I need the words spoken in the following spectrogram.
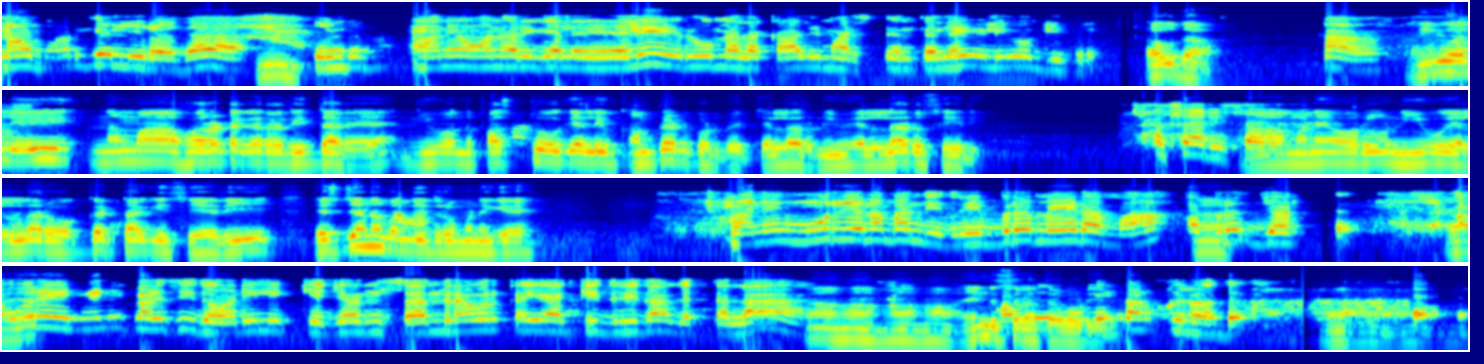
ನಾವು ಬಾಡಿಗೆಯಲ್ಲಿ ಇರೋದಾ. ನಿಮ್ದು ಮನೆ ಓನರಿಗೆಲ್ಲ ಹೇಳಿ ರೂಮ್ ಎಲ್ಲ ಖಾಲಿ ಮಾಡಿಸ್ತೆ ಅಂತೆಲ್ಲ ಹೇಳಿ ಹೋಗಿದ್ರು. ಹೌದಾ? ಹಾ. ನೀವು ಅಲ್ಲಿ ನಮ್ಮ ಹೋರಾಟಗಾರರು ಇದ್ದಾರೆ ನೀವೊಂದು ಫಸ್ಟ್ ಹೋಗಿ ಅಲ್ಲಿ ಕಂಪ್ಲೇಂಟ್ ಕೊಡ್ಬೇಕು ಎಲ್ಲರೂ ನೀವು ಎಲ್ಲರೂ ಸೇರಿ. ಸರಿ ಆ ಸರಿ ಮನೆಯವರು ನೀವು ಎಲ್ಲರೂ ಒಗ್ಗಟ್ಟಾಗಿ ಸೇರಿ ಎಷ್ಟು ಜನ ಬಂದಿದ್ರು ಮನೆಗೆ? ಮನೆಗ್ ಮೂರ್ ಜನ ಬಂದಿದ್ರು ಇಬ್ರ ಮೇಡಮ್ ಒಬ್ರು ಜಂಟ್. ಅವರೇ ಹೇಳಿ ಕಳ್ಸಿದ್ದು ಹೊಡಿಲಿಕ್ಕೆ ಜನ್ಸ್ ಅಂದ್ರೆ ಅವ್ರ ಕೈ ಹಾಕಿದ್ರೆ ಇದಾಗತ್ತಲ್ಲ? ಹಾ ಹಾ ಹಾ ಹಾ. ಹೆಂಗಸರ ಹತ್ರ ಅವ್ರೇ ಹೊಡಿ ಹೇಳಿ ಕಳ್ಸಿರೋದು. ಹಾ ಹಾ ಹಾ. ಹಾ.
